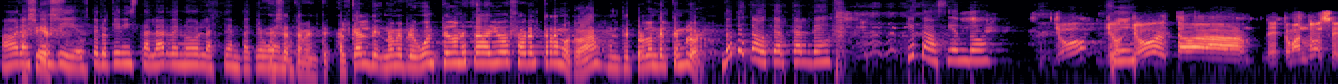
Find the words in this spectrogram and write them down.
Ahora entendí, usted lo quiere instalar de nuevo en la agenda, qué bueno. Exactamente. Alcalde, no me pregunte dónde estaba yo ahora el terremoto, ¿ah? El perdón, del temblor. ¿Dónde estaba usted, alcalde? ¿Qué estaba haciendo? Yo, yo, yo estaba eh, tomando once.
